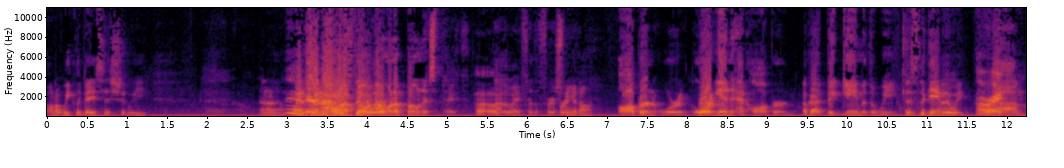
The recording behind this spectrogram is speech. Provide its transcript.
on a weekly basis? Should we? I don't know. Win- Here, winner I, want a bo- I want a bonus pick, Uh-oh. by the way, for the first Bring week. it on. Auburn, Oregon, Oregon at Auburn. Okay. The big game of the week. This is the game of the week. All right. Um,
